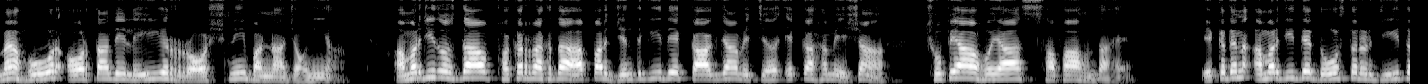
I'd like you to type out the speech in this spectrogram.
ਮੈਂ ਹੋਰ ਔਰਤਾਂ ਦੇ ਲਈ ਰੌਸ਼ਨੀ ਬਣਨਾ ਚਾਹੁੰਦੀ ਹਾਂ। ਅਮਰਜੀਤ ਉਸ ਦਾ ਫਖਰ ਰੱਖਦਾ, ਪਰ ਜ਼ਿੰਦਗੀ ਦੇ ਕਾਗਜ਼ਾਂ ਵਿੱਚ ਇੱਕ ਹਮੇਸ਼ਾ ਛੁਪਿਆ ਹੋਇਆ ਸਫਾ ਹੁੰਦਾ ਹੈ। ਇੱਕ ਦਿਨ ਅਮਰਜੀਤ ਦੇ ਦੋਸਤ ਰਣਜੀਤ,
